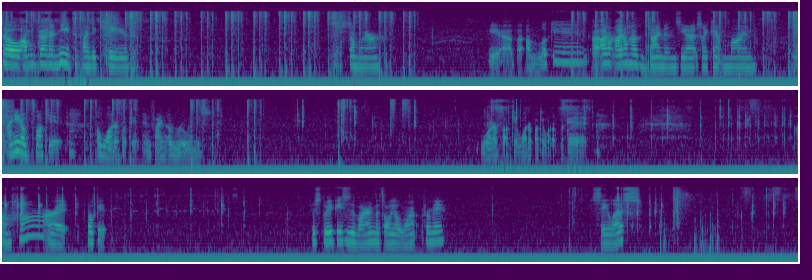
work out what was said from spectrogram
So, I'm gonna need to find a cave. Somewhere. Yeah, but I'm looking. I, I don't. I don't have diamonds yet, so I can't mine. I need a bucket, a water bucket, and find the ruins. Water bucket, water bucket, water bucket. Uh-huh, alright. Bucket. Just three pieces of iron, that's all y'all want from me? Say less.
